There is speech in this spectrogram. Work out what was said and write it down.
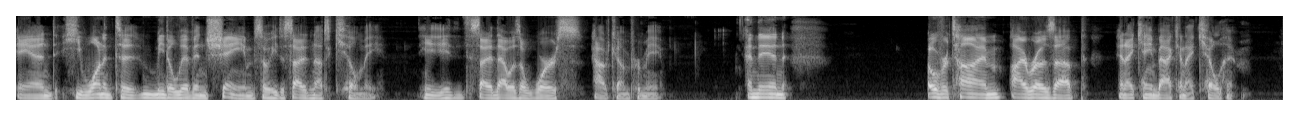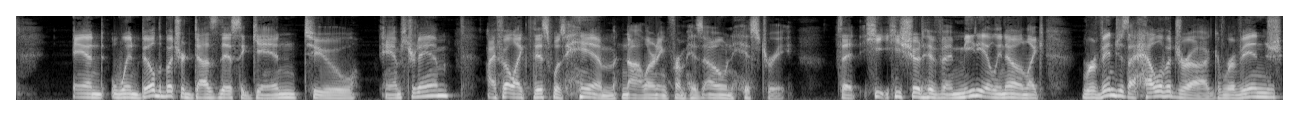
and he wanted to me to live in shame, so he decided not to kill me. He, he, decided that was a worse outcome for me. And then over time, I rose up and I came back and I killed him. And when Bill the Butcher does this again to Amsterdam, I felt like this was him not learning from his own history. That he, he should have immediately known like revenge is a hell of a drug. Revenge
